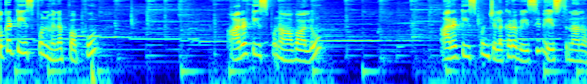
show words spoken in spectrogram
ఒక టీ స్పూన్ మినపప్పు అర టీ స్పూన్ ఆవాలు అర టీ స్పూన్ జీలకర్ర వేసి వేస్తున్నాను.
